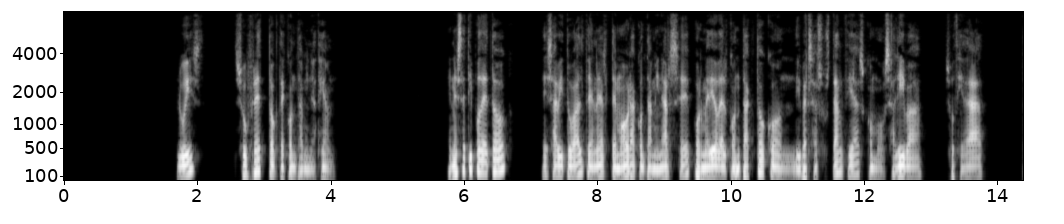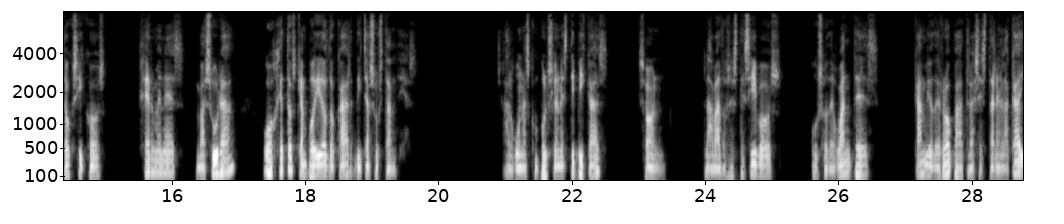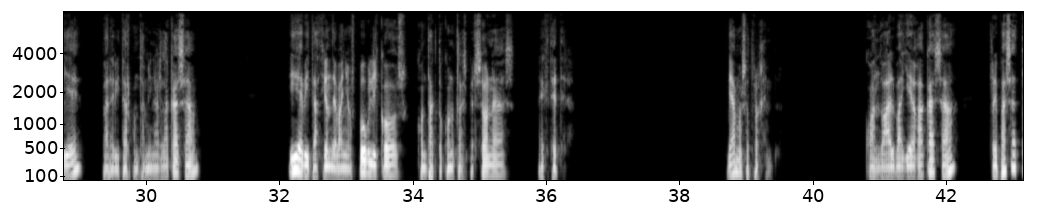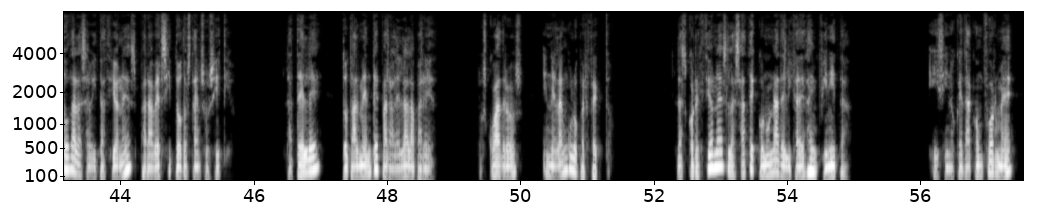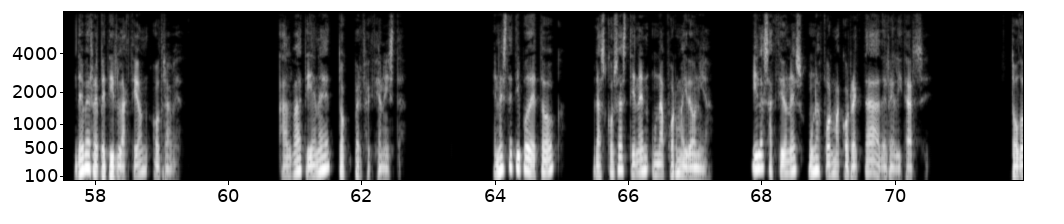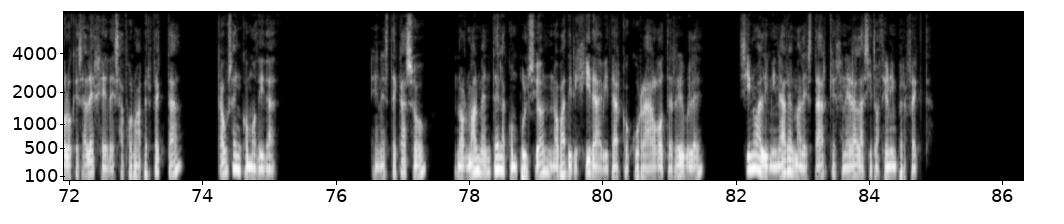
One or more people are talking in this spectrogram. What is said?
Luis, sufre TOC de contaminación. En este tipo de TOC es habitual tener temor a contaminarse por medio del contacto con diversas sustancias como saliva, suciedad, tóxicos, gérmenes, basura u objetos que han podido tocar dichas sustancias. Algunas compulsiones típicas son lavados excesivos, uso de guantes, cambio de ropa tras estar en la calle para evitar contaminar la casa, y evitación de baños públicos, contacto con otras personas, etc. Veamos otro ejemplo. Cuando Alba llega a casa, repasa todas las habitaciones para ver si todo está en su sitio. La tele totalmente paralela a la pared. Los cuadros en el ángulo perfecto. Las correcciones las hace con una delicadeza infinita. Y si no queda conforme, debe repetir la acción otra vez. Alba tiene TOC perfeccionista. En este tipo de TOC, las cosas tienen una forma idónea y las acciones una forma correcta de realizarse. Todo lo que se aleje de esa forma perfecta causa incomodidad. En este caso, normalmente la compulsión no va dirigida a evitar que ocurra algo terrible, sino a eliminar el malestar que genera la situación imperfecta.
